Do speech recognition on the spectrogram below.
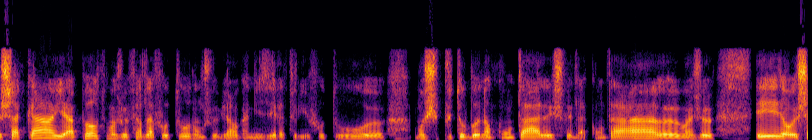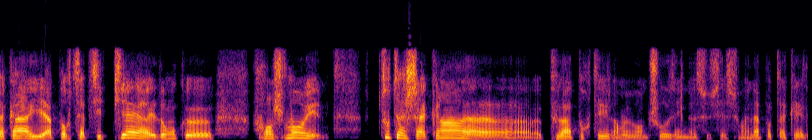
chacun y apporte. Moi, je veux faire de la photo, donc je veux bien organiser l'atelier photo. moi, je suis plutôt bonne en compta, allez, je fais de la compta. moi, je et chacun y apporte sa petite pierre. Et donc, franchement, tout à chacun euh, peut apporter énormément de choses à une association, à n'importe laquelle.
